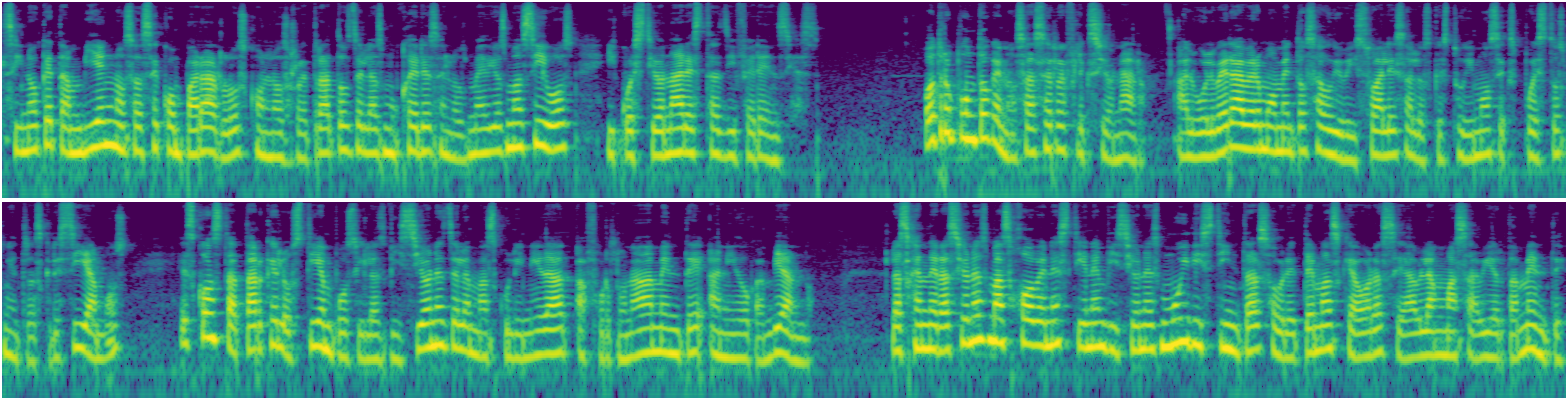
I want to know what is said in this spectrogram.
sino que también nos hace compararlos con los retratos de las mujeres en los medios masivos y cuestionar estas diferencias. Otro punto que nos hace reflexionar, al volver a ver momentos audiovisuales a los que estuvimos expuestos mientras crecíamos, es constatar que los tiempos y las visiones de la masculinidad afortunadamente han ido cambiando. Las generaciones más jóvenes tienen visiones muy distintas sobre temas que ahora se hablan más abiertamente,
